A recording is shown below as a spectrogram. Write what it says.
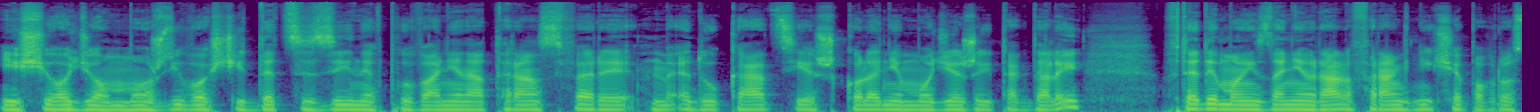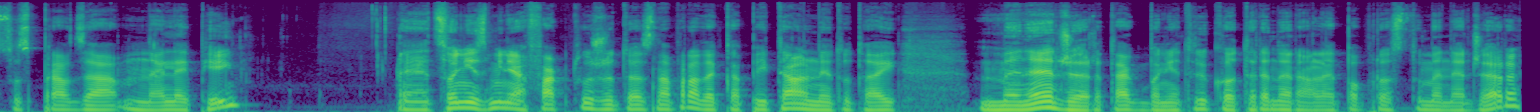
jeśli chodzi o możliwości decyzyjne, wpływanie na transfery, edukację, szkolenie młodzieży i tak dalej. Wtedy moim zdaniem Ralf Rangnick się po prostu sprawdza najlepiej. E, co nie zmienia faktu, że to jest naprawdę kapitalny tutaj menedżer, tak, bo nie tylko trener, ale po prostu menedżer.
